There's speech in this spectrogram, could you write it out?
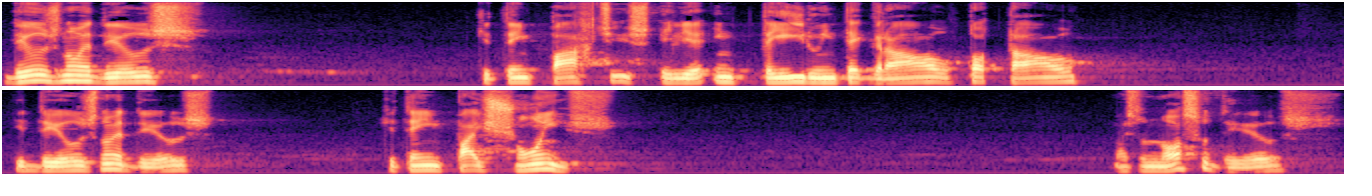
Deus não é Deus que tem partes, ele é inteiro, integral, total. E Deus não é Deus que tem paixões. Mas o nosso Deus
